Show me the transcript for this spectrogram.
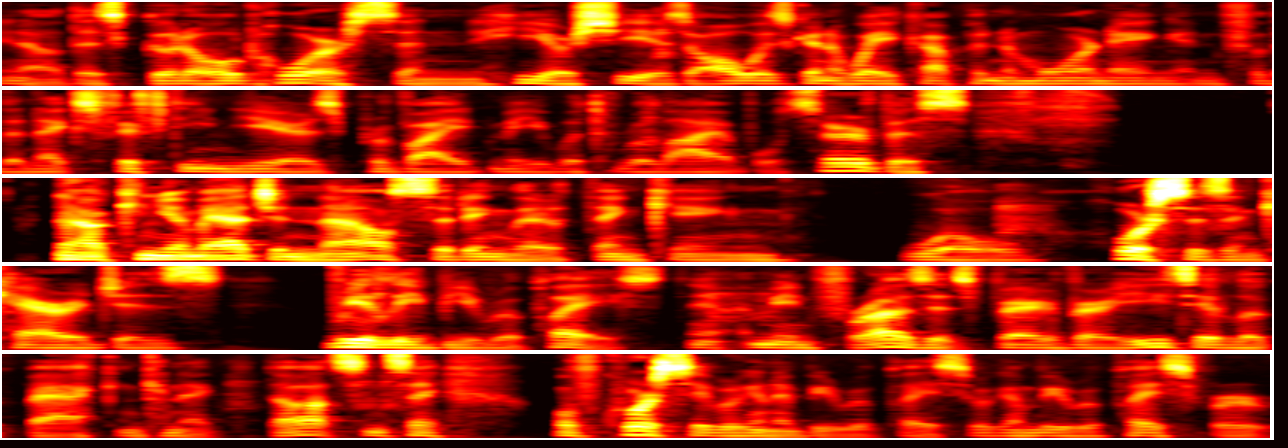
you know, this good old horse and he or she is always going to wake up in the morning and for the next 15 years provide me with reliable service. Now, can you imagine now sitting there thinking, will horses and carriages really be replaced? I mean, for us, it's very, very easy to look back and connect the dots and say, well, of course they were going to be replaced. They were going to be replaced for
